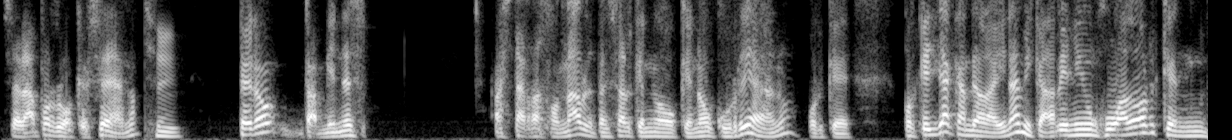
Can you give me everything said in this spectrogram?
será por lo que sea, ¿no? Sí. Pero también es hasta razonable pensar que no, que no ocurría, ¿no? Porque, porque ya ha cambiado la dinámica. Ha venido un jugador que en,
